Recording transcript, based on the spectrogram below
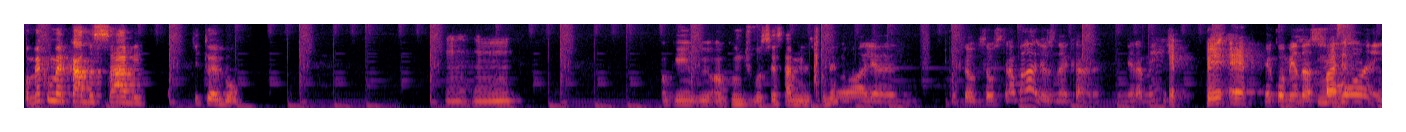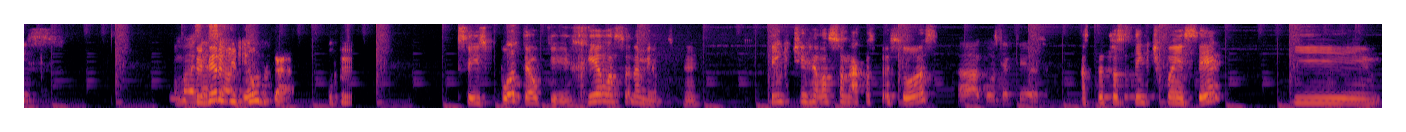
como é que o mercado sabe que tu é bom? Uhum. Alguém, algum de vocês sabe me responder? Olha, pelos seus trabalhos, né, cara? Primeiramente. É, pe- é, Recomendações. mas Primeiro assim, ó, de eu- tudo, cara, o primeiro que você exposto é o quê? Relacionamento, né? Tem que te relacionar com as pessoas Ah, com certeza. as pessoas têm que te conhecer e,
